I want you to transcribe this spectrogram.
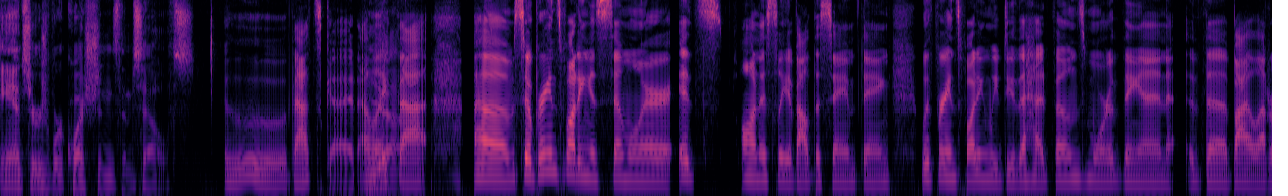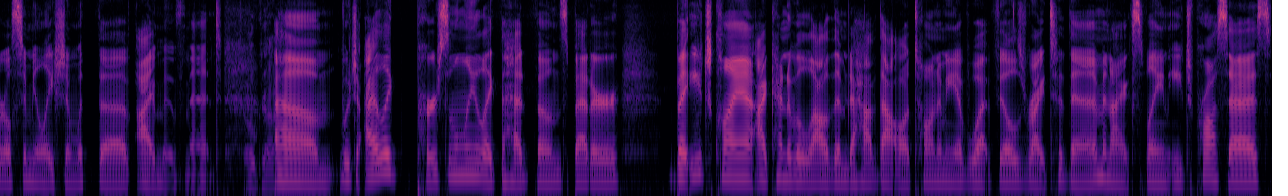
answers were questions themselves. Ooh, that's good. I Yeah. like that. Um, so brain spotting is similar. It's honestly about the same thing. With brain spotting, we do the headphones more than the bilateral stimulation with the eye movement. Okay. Um, which I like personally like the headphones better. But each client, I kind of allow them to have that autonomy of what feels right to them, and I explain each process.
